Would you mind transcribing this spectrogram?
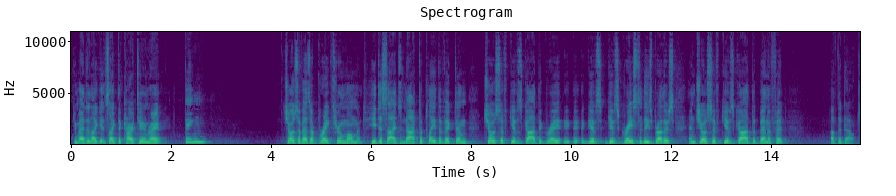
Can you imagine, like, it's like the cartoon, right? Ding. Joseph has a breakthrough moment. He decides not to play the victim Joseph gives God the grace, uh, uh, gives, gives grace to these brothers, and Joseph gives God the benefit of the doubt.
